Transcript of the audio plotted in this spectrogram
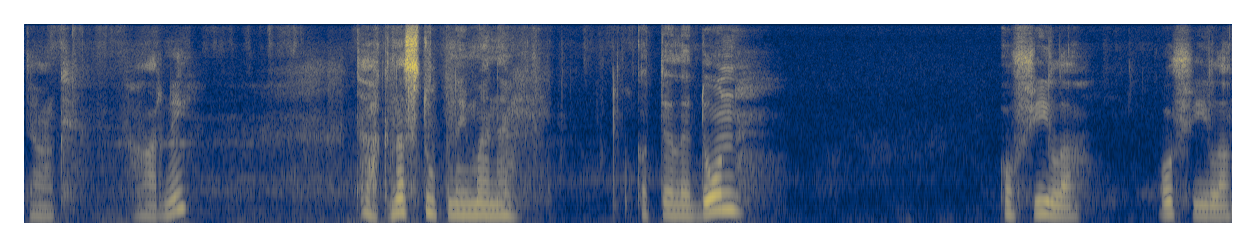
Так, гарний. Так, наступний в мене котеледон. Офіла. Офіла.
